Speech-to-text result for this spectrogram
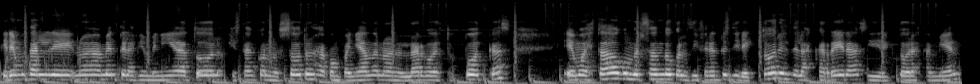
Queremos darle nuevamente la bienvenida a todos los que están con nosotros, acompañándonos a lo largo de estos podcasts. Hemos estado conversando con los diferentes directores de las carreras y directoras también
